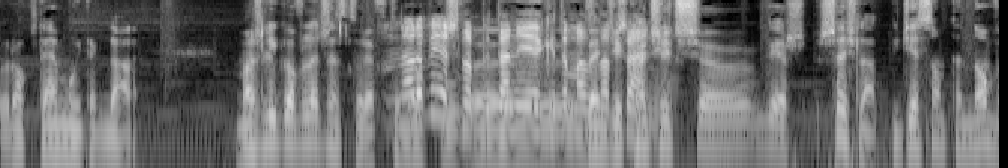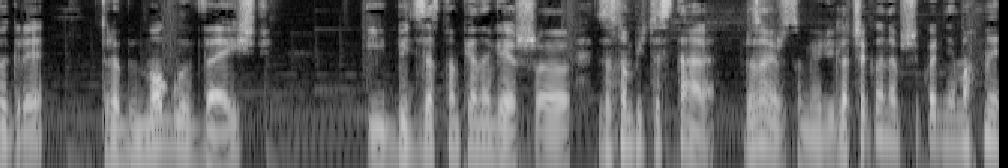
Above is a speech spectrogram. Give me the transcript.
rok temu i tak dalej. Masz League of Legends, które w tym no, ale roku wiesz, no pytanie, jakie to ma będzie znaczenie. kończyć, e, wiesz, 6 lat. Gdzie są te nowe gry, które by mogły wejść i być zastąpione, wiesz, e, zastąpić te stare. Rozumiesz, o co mi chodzi? Dlaczego na przykład nie mamy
